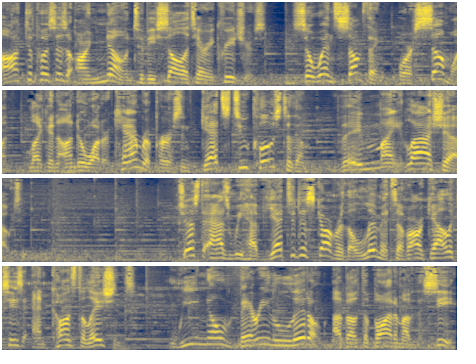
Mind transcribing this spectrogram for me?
Octopuses are known to be solitary creatures, so when something or someone, like an underwater camera person, gets too close to them, they might lash out. Just as we have yet to discover the limits of our galaxies and constellations, we know very little about the bottom of the sea.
